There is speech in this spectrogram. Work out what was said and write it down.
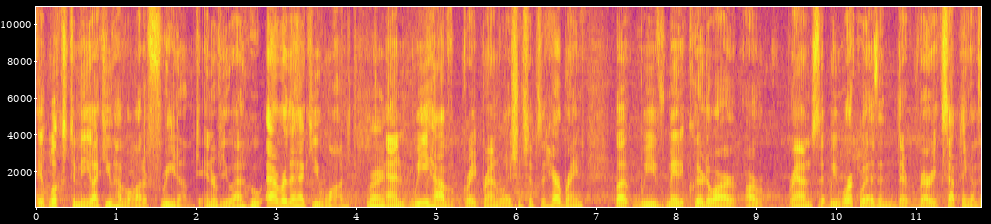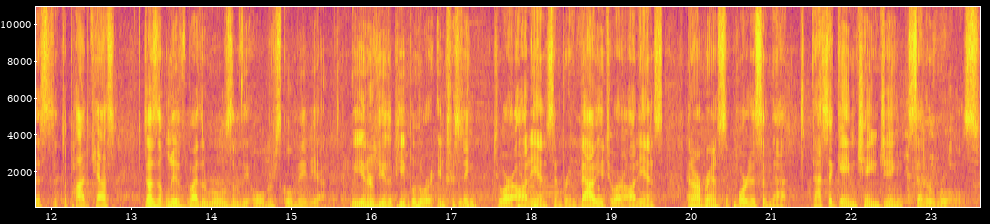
it looks to me like you have a lot of freedom to interview whoever the heck you want. Right. And we have great brand relationships at Hairbrained, but we've made it clear to our, our brands that we work with, and they're very accepting of this, that the podcast doesn't live by the rules of the older school media. We interview the people who are interesting to our audience and bring value to our audience, and our brands support us in that. That's a game changing set of rules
